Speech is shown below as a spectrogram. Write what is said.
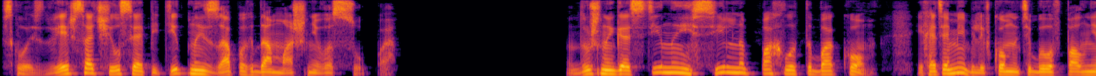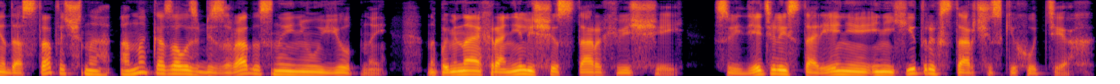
Сквозь дверь сочился аппетитный запах домашнего супа. В душной гостиной сильно пахло табаком, и хотя мебели в комнате было вполне достаточно, она казалась безрадостной и неуютной, напоминая хранилище старых вещей свидетелей старения и нехитрых старческих утех.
